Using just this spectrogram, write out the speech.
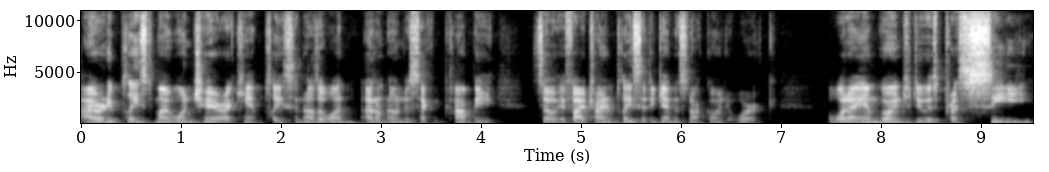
I already placed my one chair. I can't place another one. I don't own a second copy. So if I try and place it again, it's not going to work. But what I am going to do is press C,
